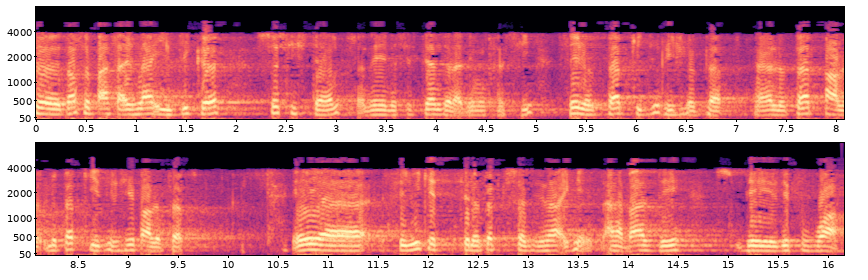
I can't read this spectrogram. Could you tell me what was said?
ce, dans ce passage-là, il dit que ce système, c'est-à-dire le système de la démocratie, c'est le peuple qui dirige le peuple. Hein, le, peuple par le, peuple qui est dirigé par le peuple. Et euh, c'est lui qui est, c'est le peuple qui soi-disant est à la base des, des, des pouvoirs,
